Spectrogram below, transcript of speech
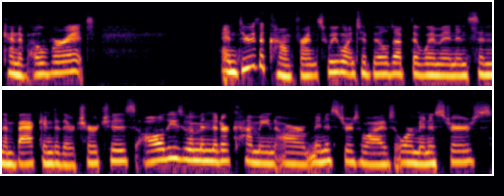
kind of over it. And through the conference, we want to build up the women and send them back into their churches. All these women that are coming are ministers' wives or ministers,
